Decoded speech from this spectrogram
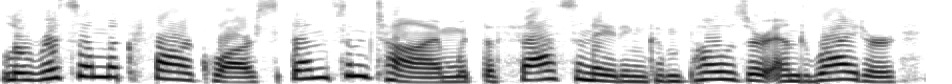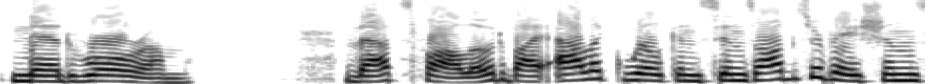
Larissa MacFarquhar spends some time with the fascinating composer and writer Ned Rorem. That's followed by Alec Wilkinson's observations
